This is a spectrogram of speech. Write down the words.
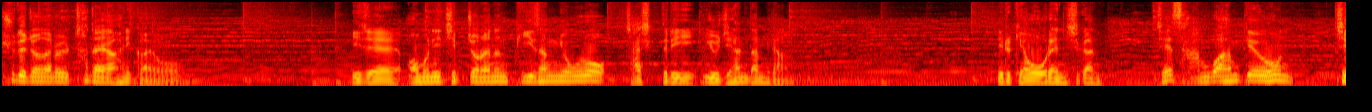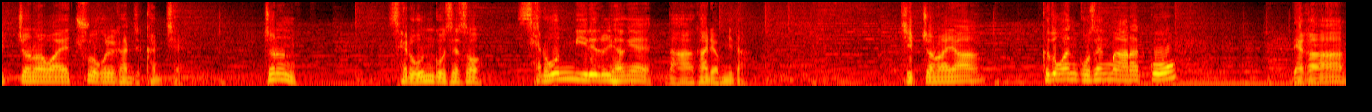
휴대전화를 찾아야 하니까요. 이제 어머니 집 전화는 비상용으로 자식들이 유지한답니다. 이렇게 오랜 시간 제 삶과 함께 해온 집 전화와의 추억을 간직한 채 저는 새로운 곳에서 새로운 미래를 향해 나아가렵니다. 집 전화야, 그동안 고생 많았고 내가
